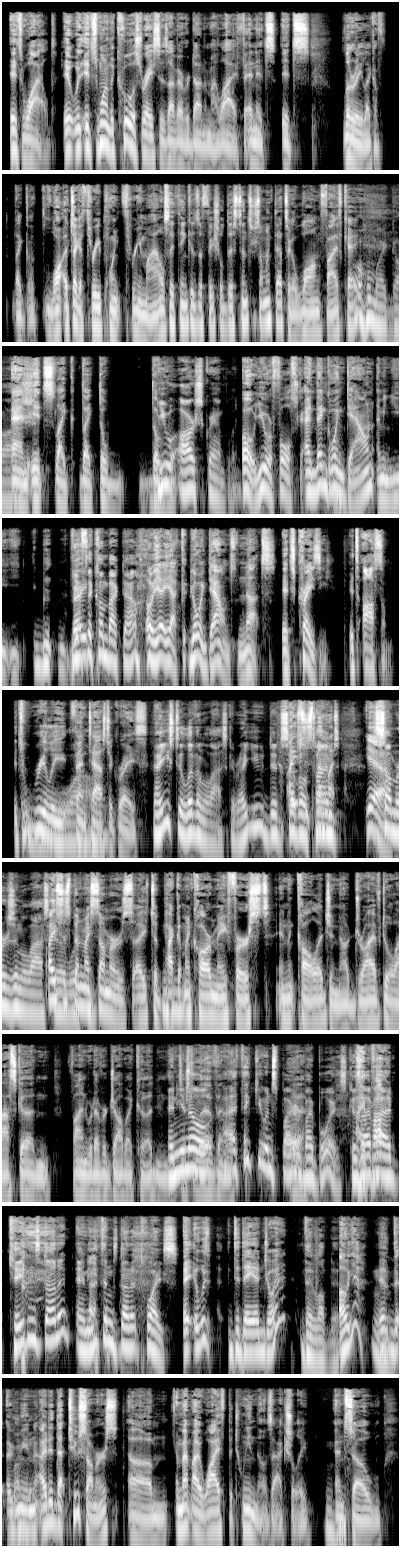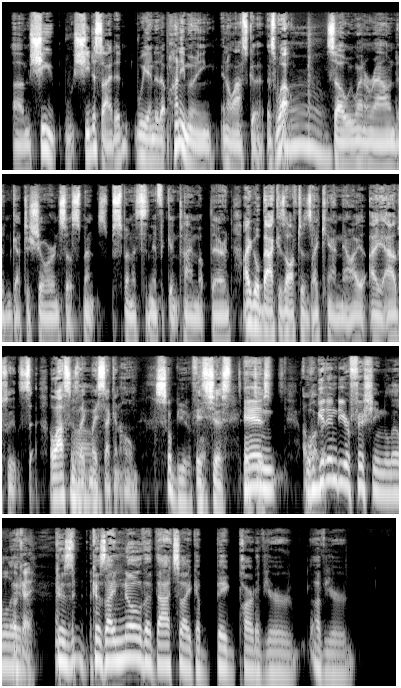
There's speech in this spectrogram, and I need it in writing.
It's wild. It it's one of the coolest races I've ever done in my life, and it's it's literally like a like a long, it's like a three point three miles I think is official distance or something like that. It's like a long five k oh my gosh! and it's like like the the you are scrambling. oh you were full and then going down i mean you, you you have to come back down. oh yeah yeah going down's nuts it's crazy it's awesome it's really Wow. fantastic race Now, you used to live in Alaska, right? You did several spend my- times yeah. summers in Alaska. i used to spend my summers i used to pack up mm-hmm. my car may 1st in college and i'd drive to alaska and find whatever job i could and, And you just know, live and I think you inspired Yeah. my boys because I I've prob- had Caden's done it and Ethan's done it twice. it, it was did they enjoy it They loved it. Oh yeah, Mhm. It- I mean, I did that two summers. Um, I met my wife between those actually, Mm-hmm. and so um, she she decided we ended up honeymooning in Alaska as well. Oh. So we went around and got to shore, and so spent spent a significant time up there. And I go back as often as I can now. I, I absolutely Alaska's like my second home. so beautiful. It's just it and just, we'll get it. into your fishing a little later. Okay. Because because I know that that's like a big part of your of your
